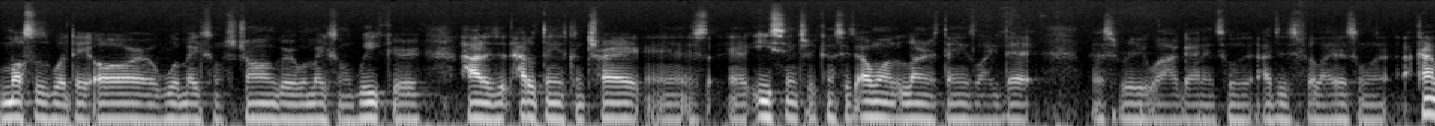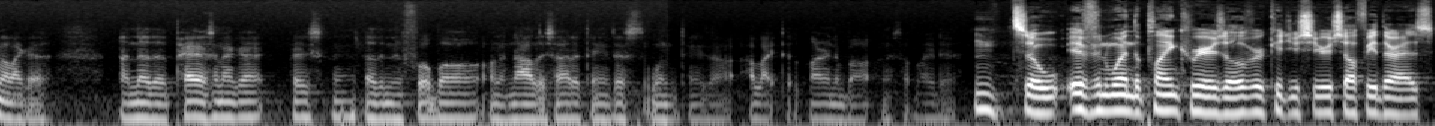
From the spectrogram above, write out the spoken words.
muscles what they are, what makes them stronger, what makes them weaker. How does it, how do things contract and, it's, and eccentric, concentric. I want to learn things like that. That's really why I got into it. I just feel like that's one. Kind of like a another passion I got basically, other than football on the knowledge side of things. That's one of the things I, I like to learn about and stuff like that. Mm. So, if and when the playing career is over, could you see yourself either as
